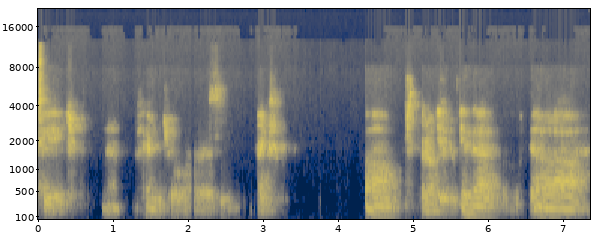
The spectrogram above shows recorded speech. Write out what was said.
T H. T H O R S E. Thanks. Um, I know. in that, uh,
